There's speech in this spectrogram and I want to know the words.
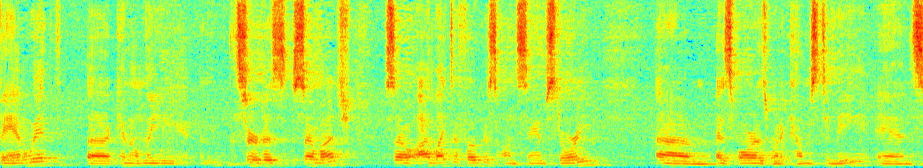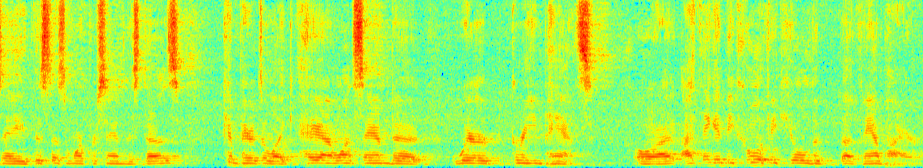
bandwidth uh, can only service so much. So I'd like to focus on Sam's story um, as far as when it comes to me and say this doesn't work for Sam, this does, compared to like, hey, I want Sam to wear green pants, or I, I think it'd be cool if he killed a, a vampire,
